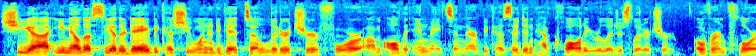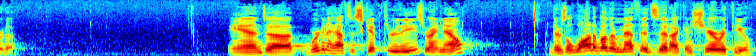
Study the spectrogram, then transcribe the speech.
She uh, emailed us the other day because she wanted to get uh, literature for um, all the inmates in there because they didn't have quality religious literature over in Florida. And uh, we're going to have to skip through these right now. There's a lot of other methods that I can share with you,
